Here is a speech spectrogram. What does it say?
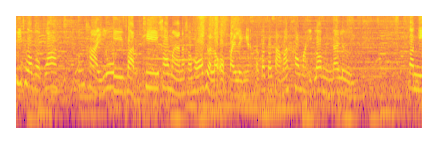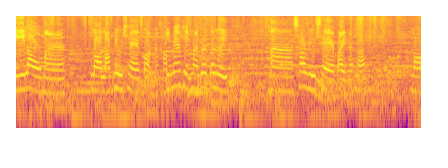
พี่ทัวร์บอกว่าต้องถ่ายรูปมีบัตรที่เข้ามานะคะ เพราะว่าเผื่อเราออกไปอะไรเงี้ยเราก็จะสามารถเข้ามาอีกรอบหนึ่งได้เลย ตอนนี้เรามารอรับวิวแชร์ก่อนนะคะมีแม่เพชรมาด้วยก็เลยอ่าเช่าวิวแชร์ไปนะคะ รอ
